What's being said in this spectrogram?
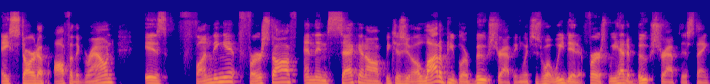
a startup off of the ground is funding it first off and then second off because you know, a lot of people are bootstrapping which is what we did at first. We had to bootstrap this thing.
